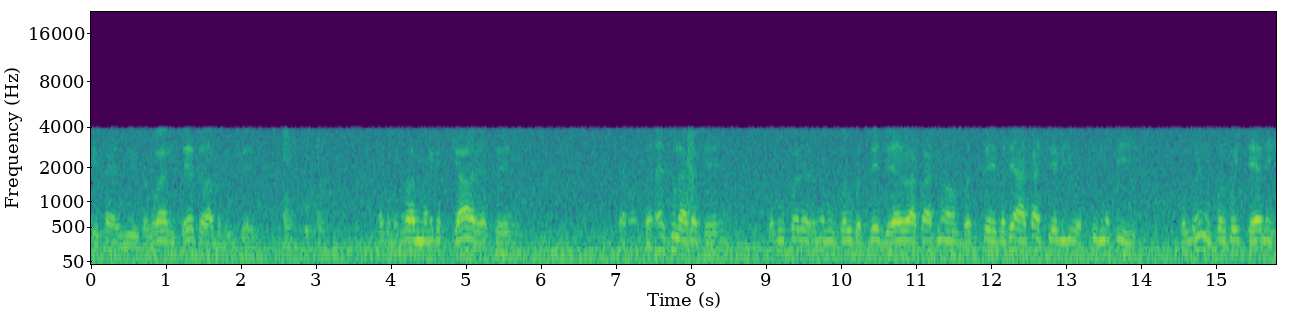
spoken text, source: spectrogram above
દેખાય નહીં. ભગવાન છે તો આ બધું છે. ભગવાન મને કે ક્યાં રહે છે? તને શું લાગે છે? ઉપર ઉપર બધે જોયા આકાશમાં, બધે બધે આકાશ છે બીજી વસ્તુ નથી. ઉપર કોઈ છે નહીં.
